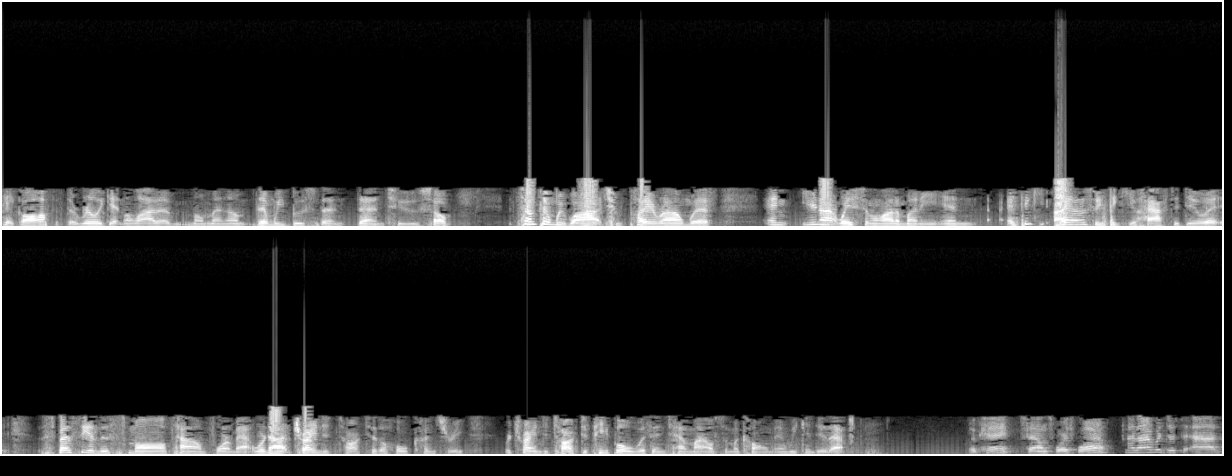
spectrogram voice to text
take off, if they're really getting a lot of momentum, then we boost them then too. So it's something we watch, we play around with, and you're not wasting a lot of money. And I think I honestly think you have to do it, especially in this small town format. We're not trying to talk to the whole country. We're trying to talk to people within 10 miles of McComb, and we can do that. Okay, sounds worthwhile. And I would just add,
